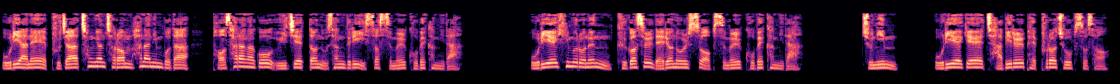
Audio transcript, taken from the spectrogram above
우리 안에 부자 청년처럼 하나님보다 더 사랑하고 의지했던 우상들이 있었음을 고백합니다. 우리의 힘으로는 그것을 내려놓을 수 없음을 고백합니다. 주님, 우리에게 자비를 베풀어 주옵소서.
